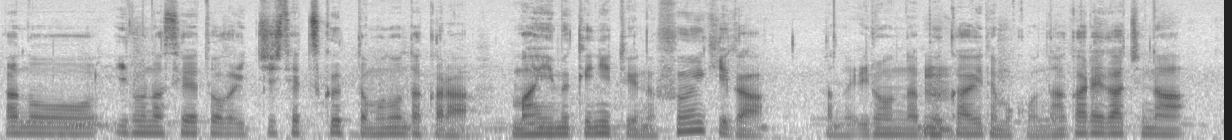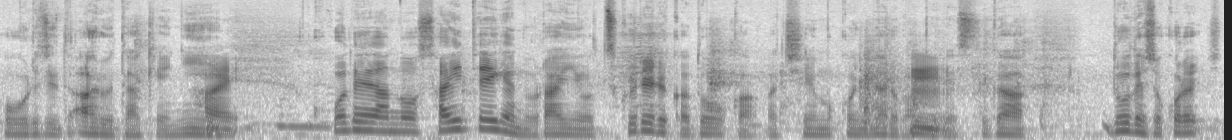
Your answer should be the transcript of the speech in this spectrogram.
あのいろんな政党が一致して作ったものだから、前向きにというような雰囲気があのいろんな部会でもこう流れがちな法律であるだけに、はい。ここであの最低限のラインを作れるかどうかが注目になるわけですが、どうでしょう、これ、じ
